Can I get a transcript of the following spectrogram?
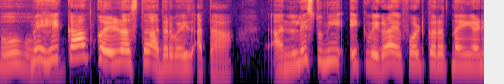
हो हो म्हणजे हे हो. का कळलं असतं अदरवाईज आता अनलेस तुम्ही एक वेगळा एफर्ट करत नाही आणि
